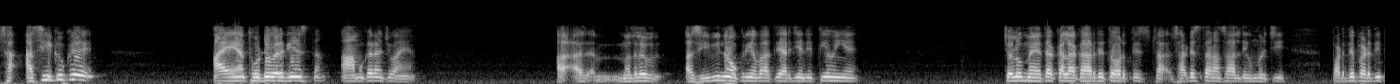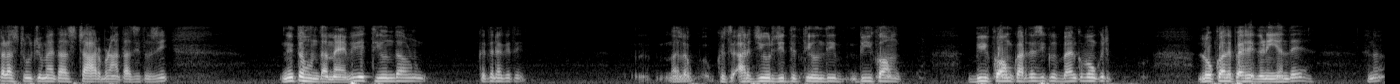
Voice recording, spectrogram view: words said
ਸਾ- ਅਸੀਂ ਕਿਉਂਕਿ ਆਏ ਆ ਤੁਹਾਡੇ ਵਰਗੇ ਅਸੀਂ ਤਾਂ, ਆਮ ਘਰਾਂ ਚੋਂ ਆਏ ਆ ਮਤਲਬ ਅਸੀਂ ਵੀ ਨੌਕਰੀਆਂ ਵਾਸਤੇ ਅਰਜ਼ੀਆਂ ਦਿੱਤੀਆਂ ਹੋਈਆਂ। ਚਲੋ ਮੈਂ ਤਾਂ ਕਲਾਕਾਰ ਦੇ ਤੌਰ ਤੇ ਸਾ- ਸਾਢੇ 17 ਸਾਲ ਦੀ ਉਮਰ 'ਚ ਹੀ ਪੜ੍ਹਦੇ ਪੜ੍ਹਦੀ ਪਲੱਸ 2 'ਚ ਮੈਂ ਤਾਂ ਸਟਾਰ ਬਣਾਤਾ ਸੀ ਤੁਸੀਂ। ਨਹੀਂ ਤਾਂ ਹੁੰਦਾ, ਮੈਂ ਵੀ ਇੱਥੇ ਹੁੰਦਾ ਹੁਣ ਕਿਤੇ ਨਾ ਕਿਤੇ। ਮਤਲਬ ਕਿਸੇ ਅਰਜੀ ਉਰਜੀ ਦਿੱਤੀ ਹੁੰਦੀ ਬੀਕਾਮ ਬੀਕਾਮ ਕਰਦੇ ਸੀ, ਕੋਈ ਬੈਂਕ ਬੈਂਕ 'ਚ ਲੋਕਾਂ ਦੇ ਪੈਸੇ ਗਿਣੀ ਜਾਂਦੇ ਹੈ ਨਾ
